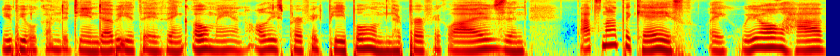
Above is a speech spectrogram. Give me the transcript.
new people come to T&W, they think, oh man, all these perfect people and their perfect lives. And that's not the case. Like, we all have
